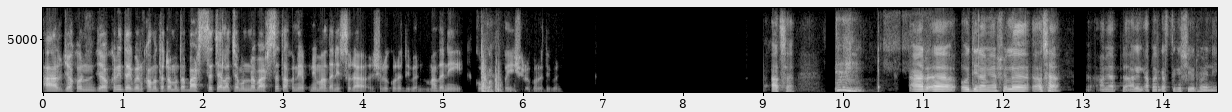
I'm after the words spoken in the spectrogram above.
আর যখন যখনই দেখবেন ক্ষমতা-টমতা বাড়ছে, চেলা-চামুন্ডা বাড়ছে তখনই আপনি মাদানী সূরা শুরু করে দিবেন। মাদানী ক শুরু করে দিবেন। আচ্ছা। আর আ ঐদিন আমি আসলে আচ্ছা আমি আগে আপনার কাছ থেকে শিওর হইনি।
